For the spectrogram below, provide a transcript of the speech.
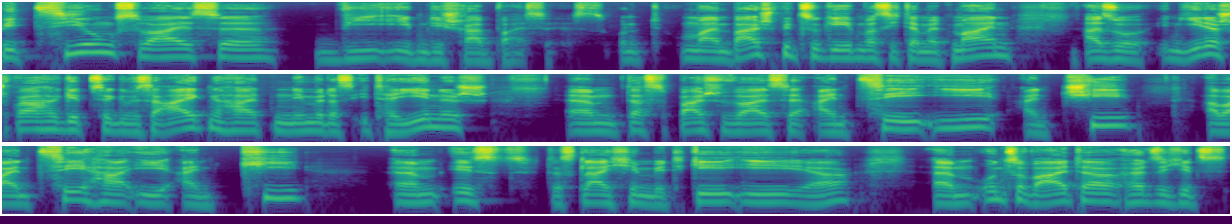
beziehungsweise wie eben die Schreibweise ist. Und um mal ein Beispiel zu geben, was ich damit meine, also in jeder Sprache gibt es ja gewisse Eigenheiten. Nehmen wir das Italienisch, ähm, das beispielsweise ein CI, ein Chi, aber ein CHI, ein Ki ähm, ist. Das gleiche mit GI, ja, ähm, und so weiter. Hört sich jetzt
